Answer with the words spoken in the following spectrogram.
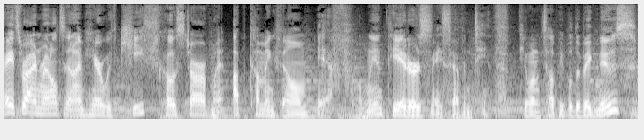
Hey, it's Ryan Reynolds and I'm here with Keith, co-star of my upcoming film If, only in theaters May 17th. Do you want to tell people the big news?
